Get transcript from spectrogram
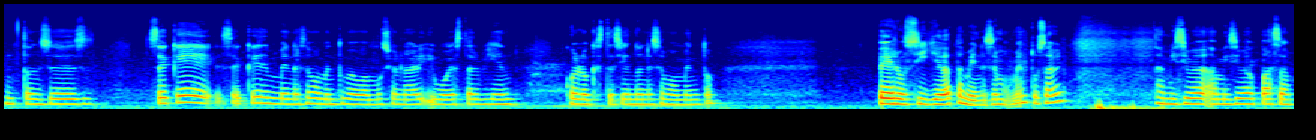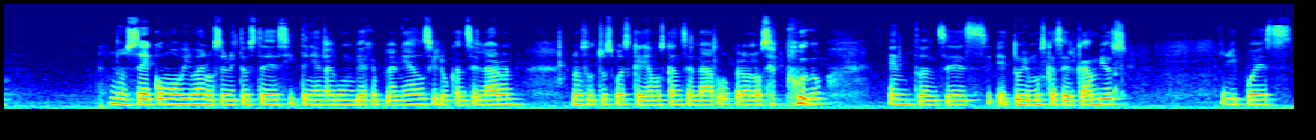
Entonces, sé que, sé que en ese momento me voy a emocionar y voy a estar bien con lo que esté haciendo en ese momento. Pero si llega también ese momento, ¿saben? A mí sí me, a mí sí me pasa. No sé cómo vivan, sea, ahorita ustedes si tenían algún viaje planeado, si lo cancelaron. Nosotros pues queríamos cancelarlo, pero no se pudo. Entonces eh, tuvimos que hacer cambios. Y pues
